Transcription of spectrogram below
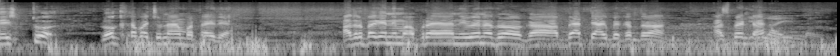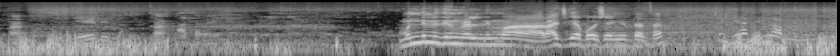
ನೆಕ್ಸ್ಟು ಲೋಕಸಭಾ ಚುನಾವಣೆ ಬರ್ತಾ ಇದೆ. ಅದ್ರ ಬಗ್ಗೆ ನಿಮ್ಮ ಅಭಿಪ್ರಾಯ ನೀವೇನಾದರೂ ಗ ಅಭ್ಯರ್ಥಿ ಆಗ್ಬೇಕಂತ ಹಸ್ಬೆಂಡ್ ಇಲ್ಲ ಇಲ್ಲ ಹಾಂ. ಏನಿಲ್ಲ. ಹಾಂ. ಆ ಥರ ಮುಂದಿನ ದಿನಗಳಲ್ಲಿ ನಿಮ್ಮ ರಾಜಕೀಯ ಭವಿಷ್ಯ ಹೆಂಗಿರ್ತದೆ ಸರ್? ಏನಿಲ್ಲ ಮುಂದಿನ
